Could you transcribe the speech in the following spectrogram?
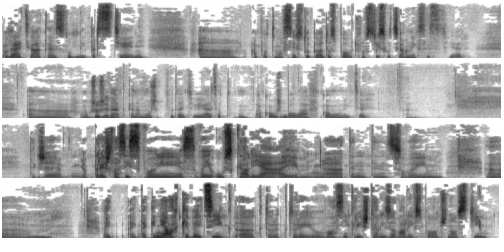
vrátila ten snúbný prsteň a, a potom vlastne vstúpila do spoločnosti sociálnych sestier. A možno, že Nátka nám môže povedať viac o tom, ako už bola v komunite. Takže prešla si svoje, svoje úskalia, aj ten, ten svoj um, aj, aj také nelahké veci, ktoré, ktoré ju vlastne kryštalizovali v spoločnosti.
